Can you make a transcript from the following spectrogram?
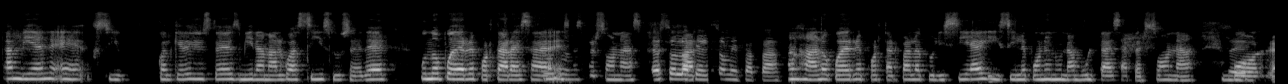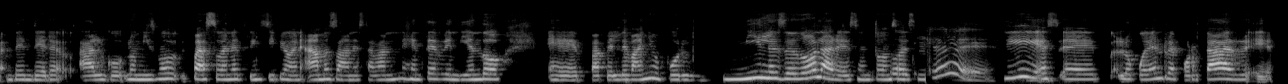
También, eh, si cualquiera de ustedes miran algo así suceder, uno puede reportar a esas personas. Eso es lo que hizo mi papá. Ajá, lo puede reportar para la policía y si le ponen una multa a esa persona por vender algo. Lo mismo pasó en el principio en Amazon, estaban gente vendiendo eh, papel de baño por miles de dólares. Entonces, qué? Sí, es, eh, lo pueden reportar eh,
